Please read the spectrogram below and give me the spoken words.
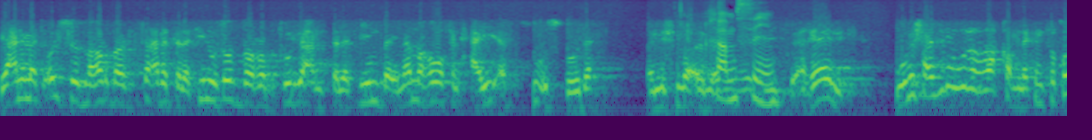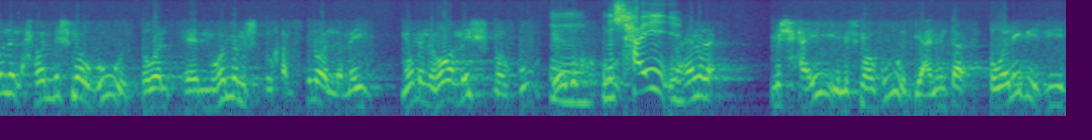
يعني ما تقولش النهارده السعر 30 وتفضل ربطولي عن 30 بينما هو في الحقيقة في السوق السوداء مش 50 غالي. ومش عايزين نقول الرقم لكن في كل الأحوال مش موجود. هو المهم مش 50 ولا 100 المهم إن هو مش موجود. مش حقيقي. أنا مش حقيقي مش موجود. يعني أنت هو ليه بيزيد؟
